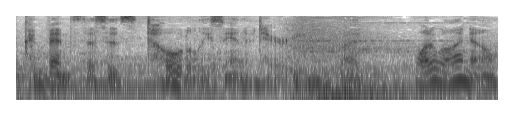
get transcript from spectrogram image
Not convinced this is totally sanitary, but what do I know?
